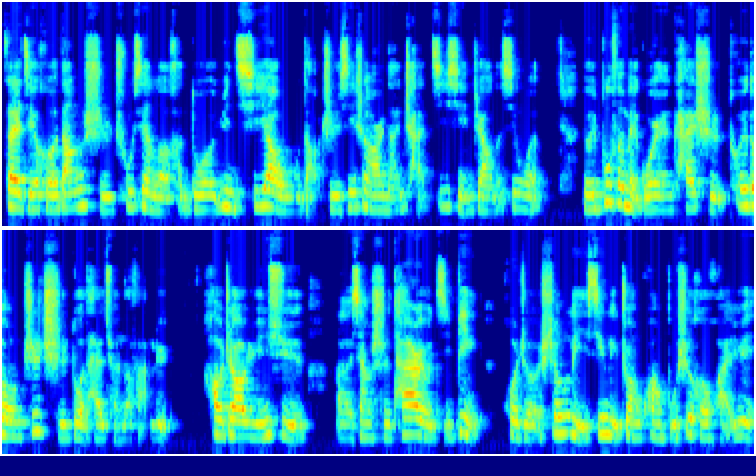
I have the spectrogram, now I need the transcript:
再结合当时出现了很多孕期药物导致新生儿难产、畸形这样的新闻，有一部分美国人开始推动支持堕胎权的法律，号召允许呃像是胎儿有疾病或者生理心理状况不适合怀孕，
